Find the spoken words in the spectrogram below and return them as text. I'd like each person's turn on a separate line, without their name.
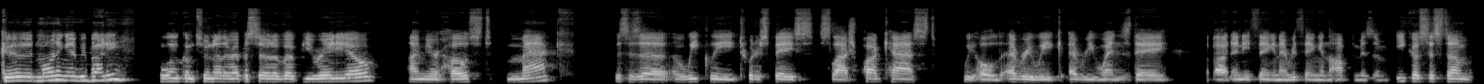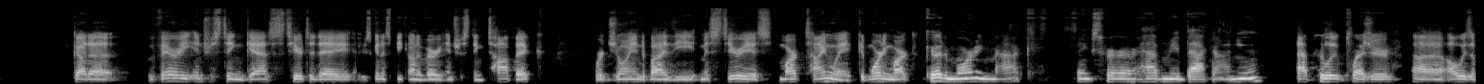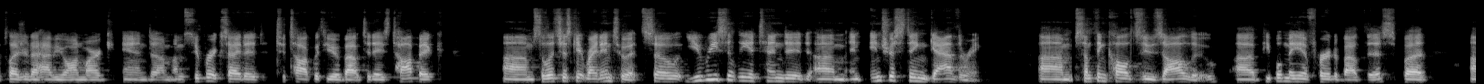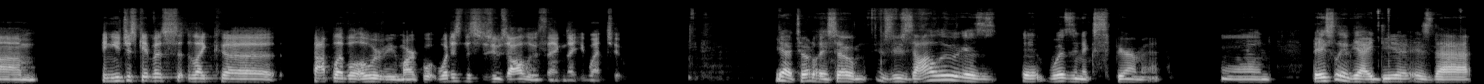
Good morning, everybody. Welcome to another episode of OP Radio. I'm your host, Mac. This is a, a weekly Twitter space slash podcast we hold every week, every Wednesday about anything and everything in the optimism ecosystem. Got a very interesting guest here today who's going to speak on a very interesting topic. We're joined by the mysterious Mark Tyneway. Good morning, Mark.
Good morning, Mac. Thanks for having me back on here.
Absolute pleasure. Uh, always a pleasure to have you on, Mark. And um, I'm super excited to talk with you about today's topic. Um, so let's just get right into it. So, you recently attended um, an interesting gathering, um, something called Zuzalu. Uh, people may have heard about this, but um, can you just give us like a top level overview, Mark? What, what is this Zuzalu thing that you went to?
Yeah, totally. So, Zuzalu is it was an experiment, and basically the idea is that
